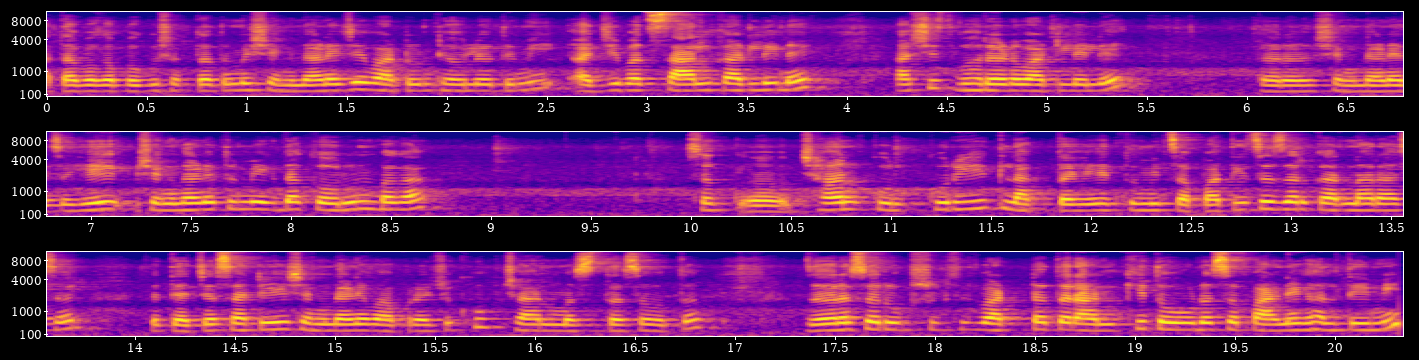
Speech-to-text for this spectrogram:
आता बघा बघू शकता तुम्ही शेंगदाणे जे वाटून ठेवले होते मी अजिबात साल काढली नाही. अशीच भरड वाटलेले. तर शेंगदाण्याचं हे शेंगदाणे तुम्ही एकदा करून बघा. स छान कुरकुरीत लागतं हे. तुम्ही चपातीचं जर करणार असाल तर त्याच्यासाठीही शेंगदाणे वापरायचे. खूप छान मस्त असं होतं. जर असं रुपशिक्षित वाटतं तर आणखी थोडंसं पाणी घालते मी.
